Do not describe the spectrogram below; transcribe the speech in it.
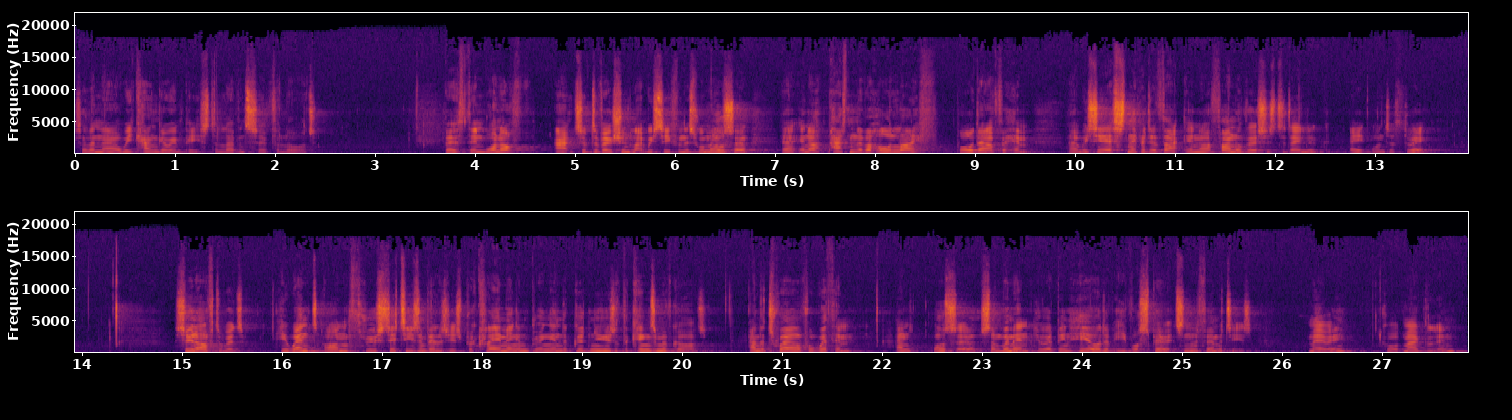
so that now we can go in peace to love and serve the Lord. Both in one off acts of devotion, like we see from this woman, also uh, in a pattern of a whole life poured out for him. Uh, we see a snippet of that in our final verses today, Luke 8 1 to 3. Soon afterwards, he went on through cities and villages, proclaiming and bringing the good news of the kingdom of God. And the twelve were with him and also some women who had been healed of evil spirits and infirmities Mary, called Magdalene,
